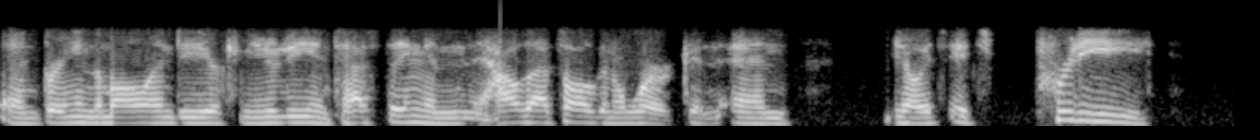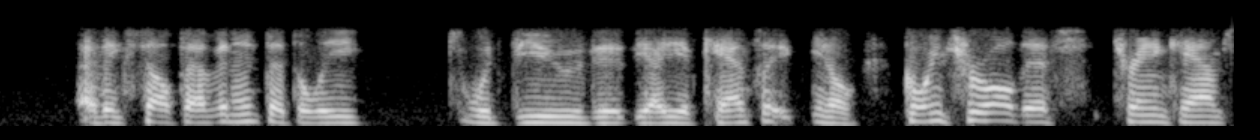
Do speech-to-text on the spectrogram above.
and bringing them all into your community and testing and how that's all going to work. And, and, you know, it's, it's pretty, I think, self-evident that the league would view the, the idea of canceling, you know, going through all this training camps,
